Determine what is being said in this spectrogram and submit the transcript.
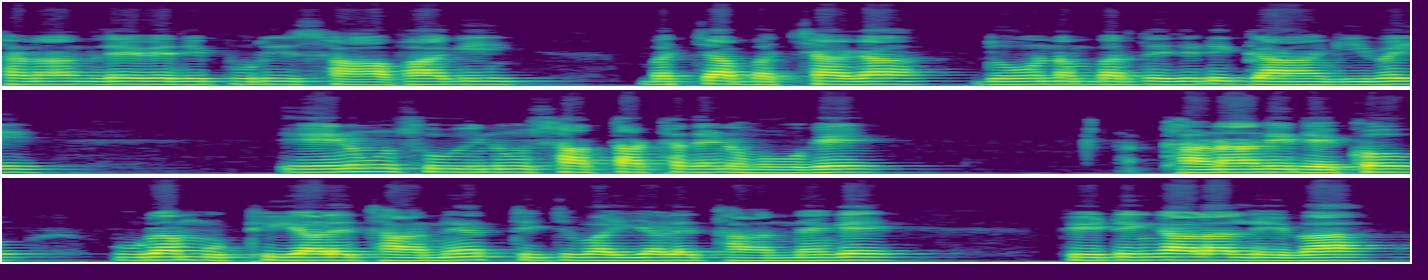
ਥਣਾ ਲੇਵੇ ਦੀ ਪੂਰੀ ਸਾਫ਼ ਆ ਗਈ। ਬੱਚਾ ਬੱਛਾ ਗਾ, ਦੋ ਨੰਬਰ ਤੇ ਜਿਹੜੀ ਗਾਂ ਗੀ ਬਈ, ਇਹਨੂੰ ਸੂਈ ਨੂੰ 7-8 ਦਿਨ ਹੋ ਗਏ। ਥਾਣਾ ਦੀ ਦੇਖੋ, ਪੂਰਾ ਮੁੱਠੀ ਵਾਲੇ ਥਾਨ ਨੇ, ਹੱਥੀ ਚਵਾਈ ਵਾਲੇ ਥਾਨ ਨੇਗੇ, ਫੀਟਿੰਗ ਵਾਲਾ ਲੇਵਾ।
